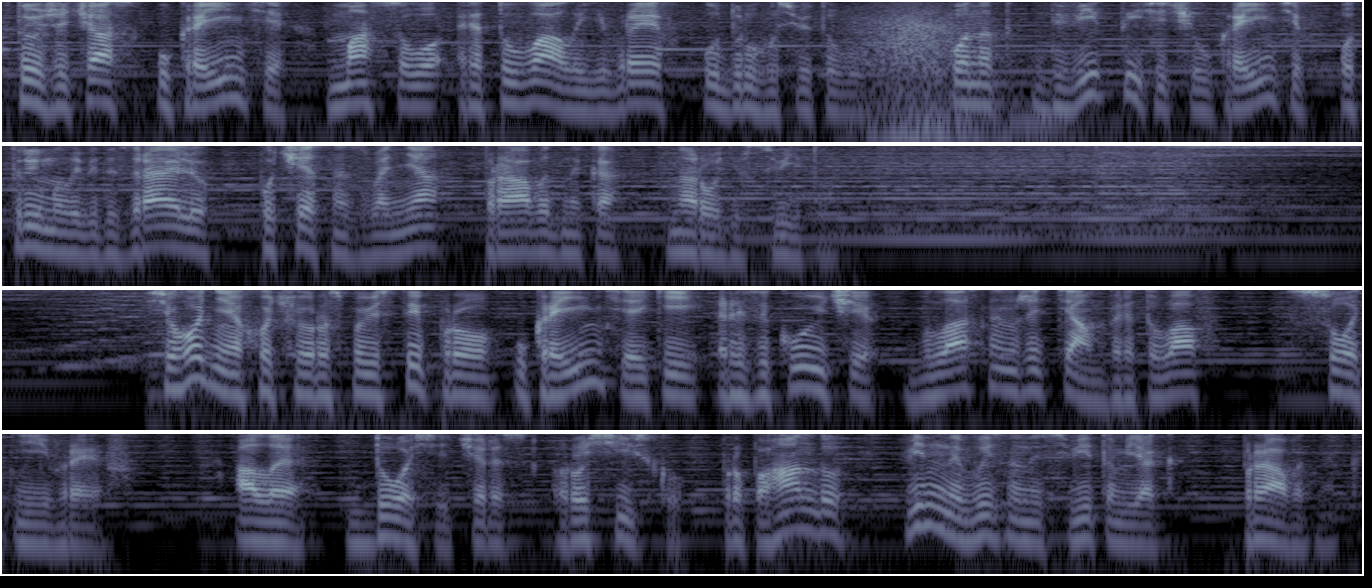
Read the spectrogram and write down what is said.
В той же час українці масово рятували євреїв у Другу світову. Понад дві тисячі українців отримали від Ізраїлю почесне звання праведника народів світу. Сьогодні я хочу розповісти про українця, який, ризикуючи власним життям, врятував сотні євреїв. Але досі через російську пропаганду він не визнаний світом як праведник.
